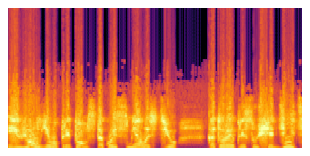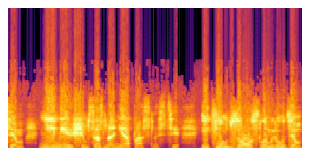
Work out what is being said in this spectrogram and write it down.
и вел его притом с такой смелостью, которая присуща детям, не имеющим сознания опасности, и тем взрослым людям,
